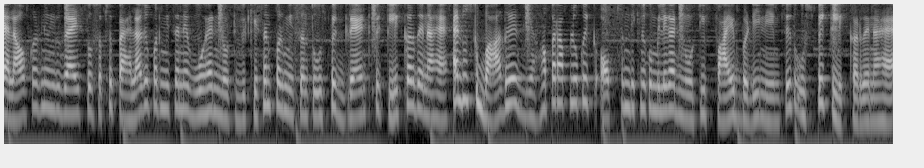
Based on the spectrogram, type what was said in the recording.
अलाउ करने होंगे गाइस तो सबसे पहला जो परमिशन है, वो है नोटिफिकेशन परमिशन तो उस पर ग्रांट पे क्लिक कर देना है। एंड उसके बाद गाइज़ यहाँ पर आप लोग को एक ऑप्शन देखने को मिलेगा नोटिफाई बडी नेम से तो उस पर क्लिक कर देना है।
